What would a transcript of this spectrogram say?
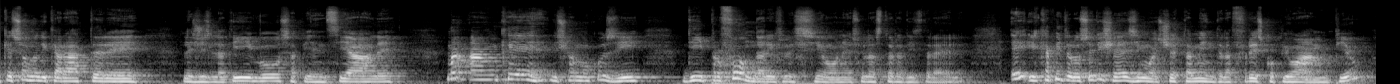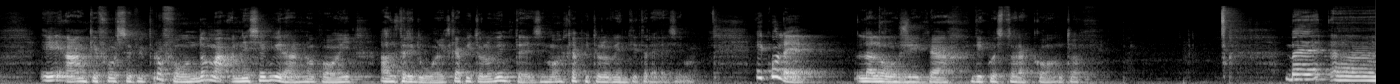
che sono di carattere legislativo, sapienziale, ma anche, diciamo così, di profonda riflessione sulla storia di Israele. E il capitolo sedicesimo è certamente l'affresco più ampio e anche forse più profondo, ma ne seguiranno poi altri due, il capitolo ventesimo e il capitolo ventitresimo. E qual è la logica di questo racconto? Beh, eh,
